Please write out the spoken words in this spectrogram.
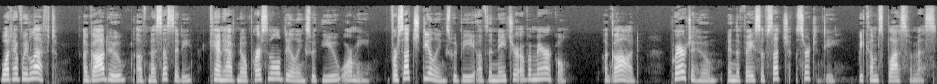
What have we left? A God who, of necessity, can have no personal dealings with you or me, for such dealings would be of the nature of a miracle. A God, prayer to whom, in the face of such certainty, becomes blasphemous.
